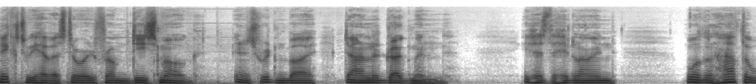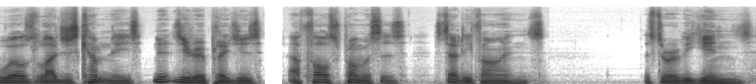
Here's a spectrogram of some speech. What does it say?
Next, we have a story from DeSmog. And it's written by Dana Drugmand. It has the headline More than half the world's largest companies' net zero pledges are false promises, study finds. The story begins.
